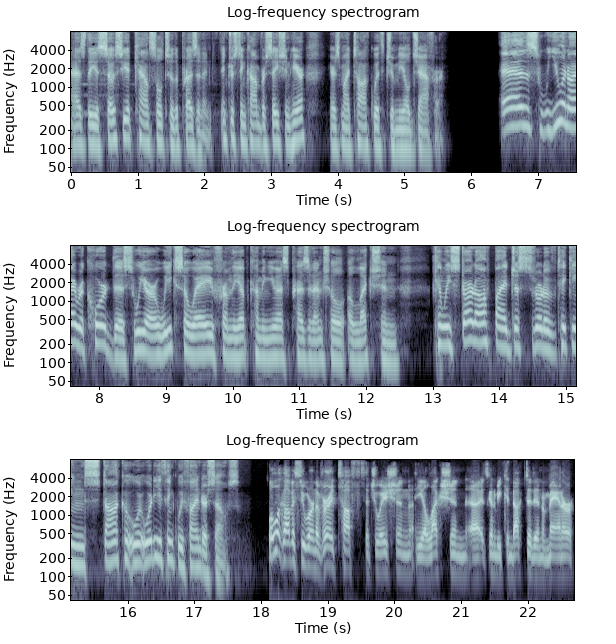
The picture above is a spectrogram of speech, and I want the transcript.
as the associate counsel to the president. Interesting conversation here. Here's my talk with Jamil Jaffer. As you and I record this, we are weeks away from the upcoming U.S. presidential election. Can we start off by just sort of taking stock? Where, where do you think we find ourselves? Well, look, obviously, we're in a very tough situation. The election uh, is going to be conducted in a manner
